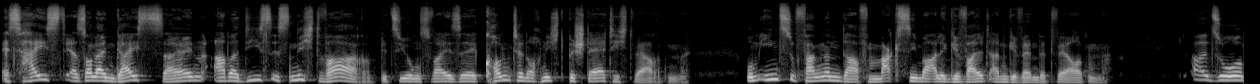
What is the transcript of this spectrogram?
Es heißt, er soll ein Geist sein, aber dies ist nicht wahr, beziehungsweise konnte noch nicht bestätigt werden. Um ihn zu fangen, darf maximale Gewalt angewendet werden. Also,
